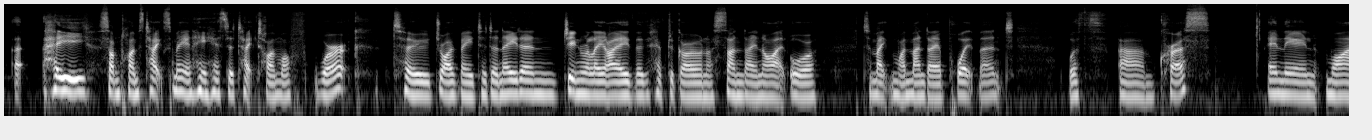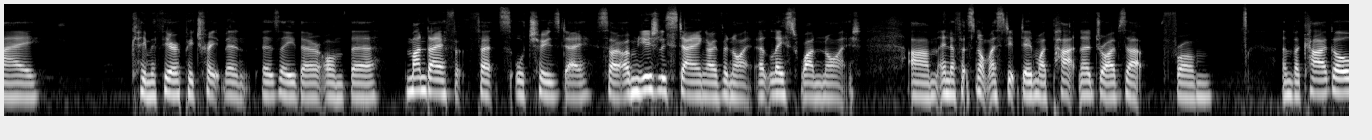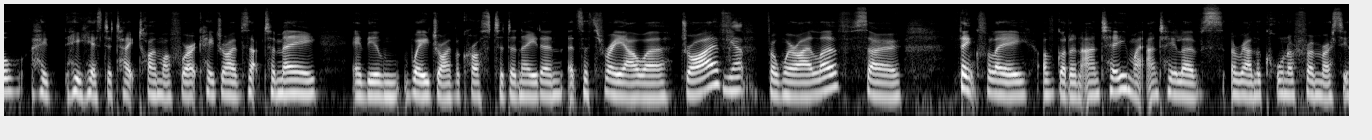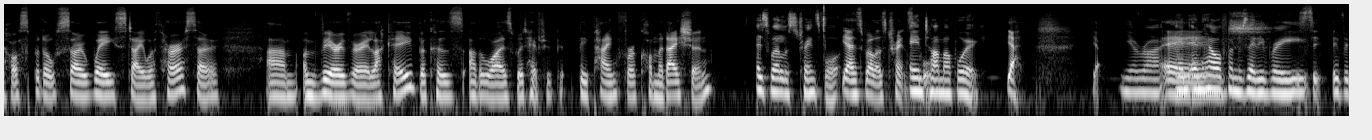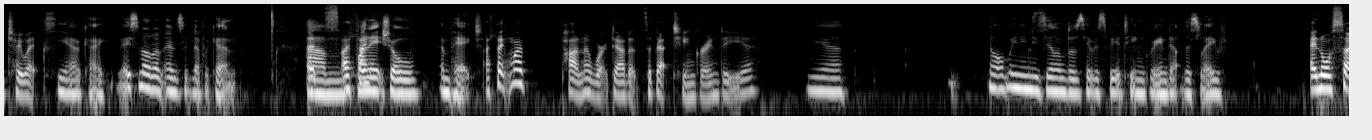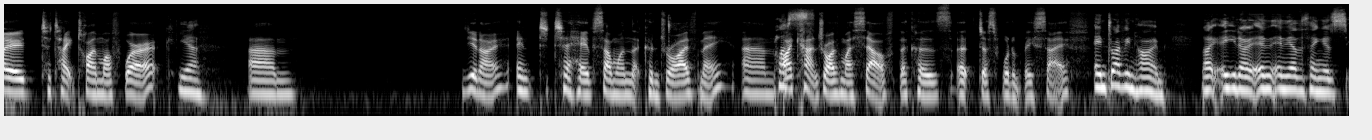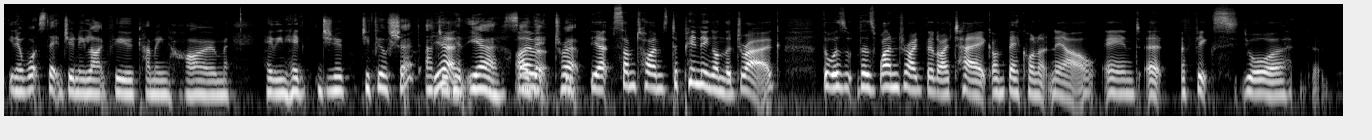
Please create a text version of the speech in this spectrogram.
he sometimes takes me, and he has to take time off work to drive me to Dunedin. Generally, I either have to go on a Sunday night or to make my Monday appointment with um, Chris, and then my chemotherapy treatment is either on the Monday if it fits or Tuesday. So I'm usually staying overnight, at least one night. Um, and if it's not my stepdad, my partner drives up from Invercargill. He, he has to take time off work. He drives up to me, and then we drive across to Dunedin. It's a three hour drive Yep. from where I live. So thankfully, I've got an auntie. My auntie lives around the corner from Mercy Hospital, so we stay with her. So um, I'm very, very lucky because otherwise we'd have to be paying for accommodation, As well as transport yeah, as well as transport. and time off work. Yeah, yeah. Yeah, right. And, and how often is that every? Every two weeks. Yeah, okay. It's not an insignificant um, think- financial impact. I think my partner worked out it's about 10 grand a year. Yeah. Not many New Zealanders have a spare 10 grand up their sleeve. And also to take time off work, Yeah. You know, and t- to have someone that can drive me. Um, I can't drive myself because it just wouldn't be safe. And driving home. Like, you know, and, and the other thing is, you know, what's that journey like for you coming home, having had, do you know, do you feel shit after Yeah, had, yeah. So I- that trip. Yeah, sometimes depending on the drug, there was there's one drug that I take. I'm back on it now, and it affects your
